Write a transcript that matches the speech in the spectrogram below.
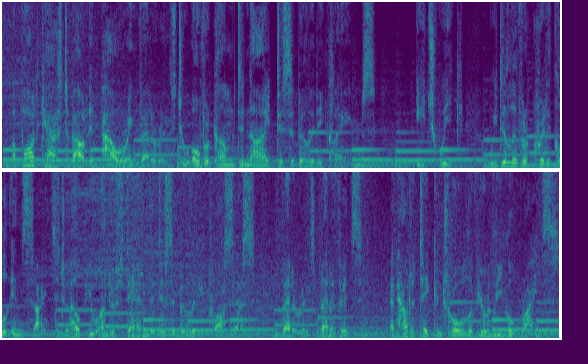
a podcast about empowering veterans to overcome denied disability claims. Each week, we deliver critical insights to help you understand the disability process, veterans' benefits, and how to take control of your legal rights.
